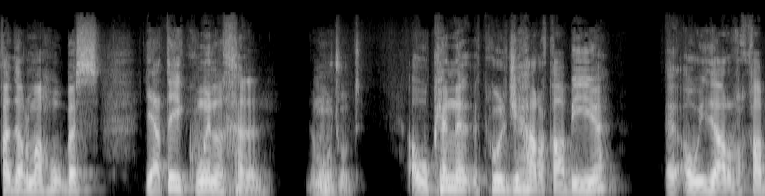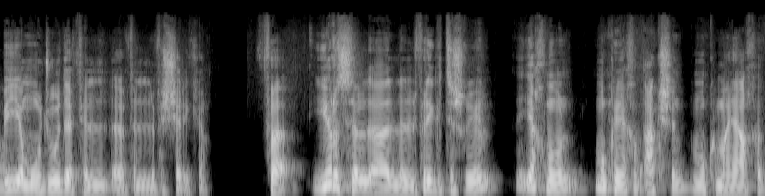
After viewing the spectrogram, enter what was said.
قدر ما هو بس يعطيك وين الخلل الموجود. أو كأن تقول جهة رقابية آه، أو إدارة رقابية موجودة في في ال- في الشركة. فيرسل آه، للفريق التشغيل يأخذون ممكن يأخذ أكشن ممكن ما يأخذ.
